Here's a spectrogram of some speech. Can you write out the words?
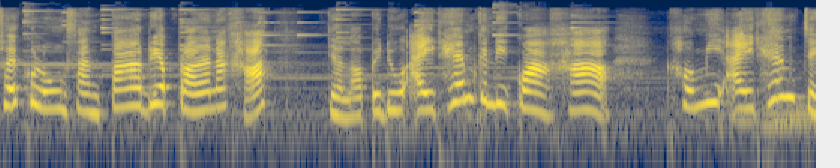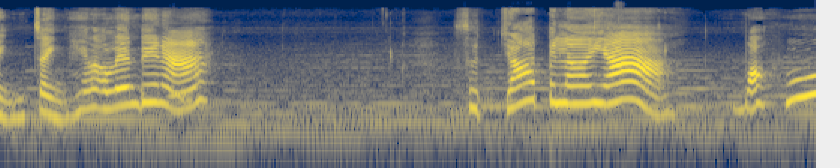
ช่วยคุณลุงซานต้าเรียบร้อยแล้วนะคะ เดี๋ยวเราไปดูไอเทมกันดีกว่าค่ะ เขามีไอเทมเจ๋งๆ ให้เราเล่นด้วยนะ สุดยอดไปเลยอะว้าวฮู้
